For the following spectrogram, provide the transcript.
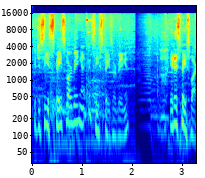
Could you see a spacebar being? I could see spacebar being it. It is spacebar.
